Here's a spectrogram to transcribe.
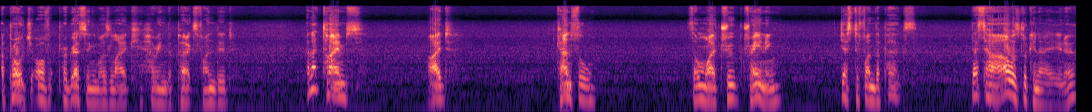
approach of progressing was like having the perks funded. And at times I'd cancel some of my troop training just to fund the perks. That's how I was looking at it you know?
